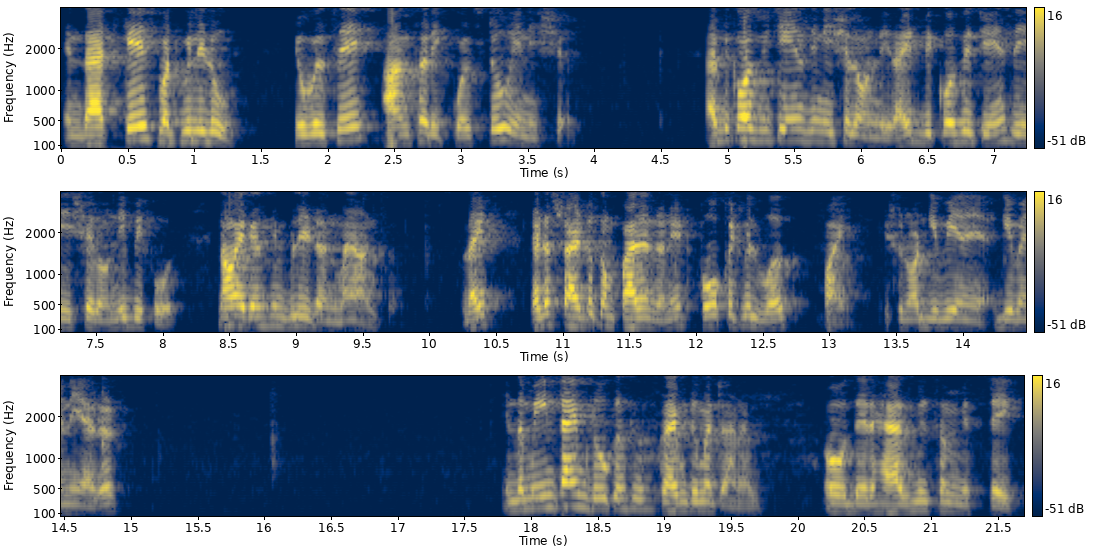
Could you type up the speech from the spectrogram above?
in that case what will you do? You will say answer equals to initial. And because we changed initial only right? Because we changed initial only before. Now I can simply return my answer right? Let us try to compile and run it. Hope it will work fine. It should not give any, give any error. In the meantime do consider subscribing to my channel. Oh there has been some mistake.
